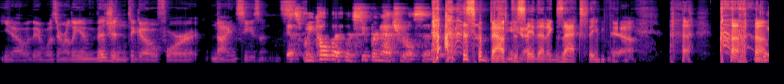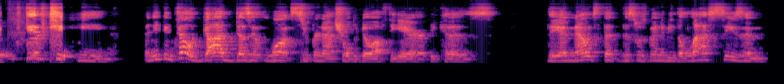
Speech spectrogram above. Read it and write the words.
you know, it wasn't really envisioned to go for nine seasons. Yes, we call that the supernatural sin. I was about to Yeah. say that exact same thing. Yeah. Fifteen, and you can tell God doesn't want supernatural to go off the air because they announced that this was going to be the last season,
